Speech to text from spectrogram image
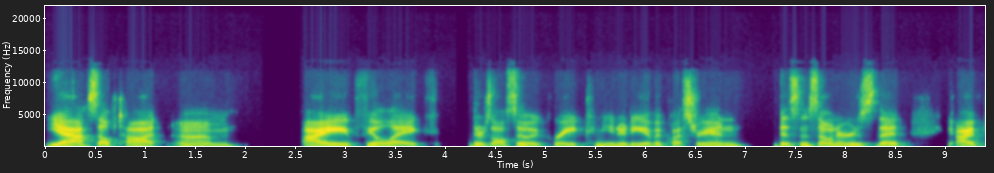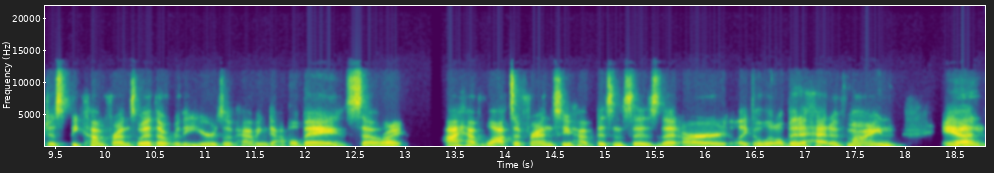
yeah, self-taught. Um, I feel like there's also a great community of equestrian business owners that I've just become friends with over the years of having Dapple Bay. So right. I have lots of friends who have businesses that are like a little bit ahead of mine. And yeah.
